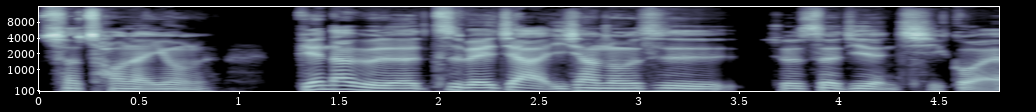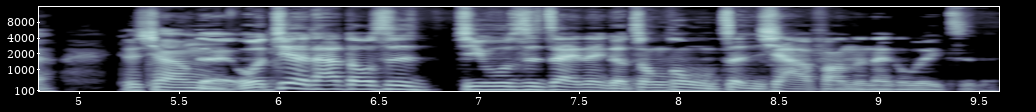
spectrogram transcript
超超难用的 B N W 的自杯架一向都是就设计很奇怪啊，就像对我记得它都是几乎是在那个中控正下方的那个位置的，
